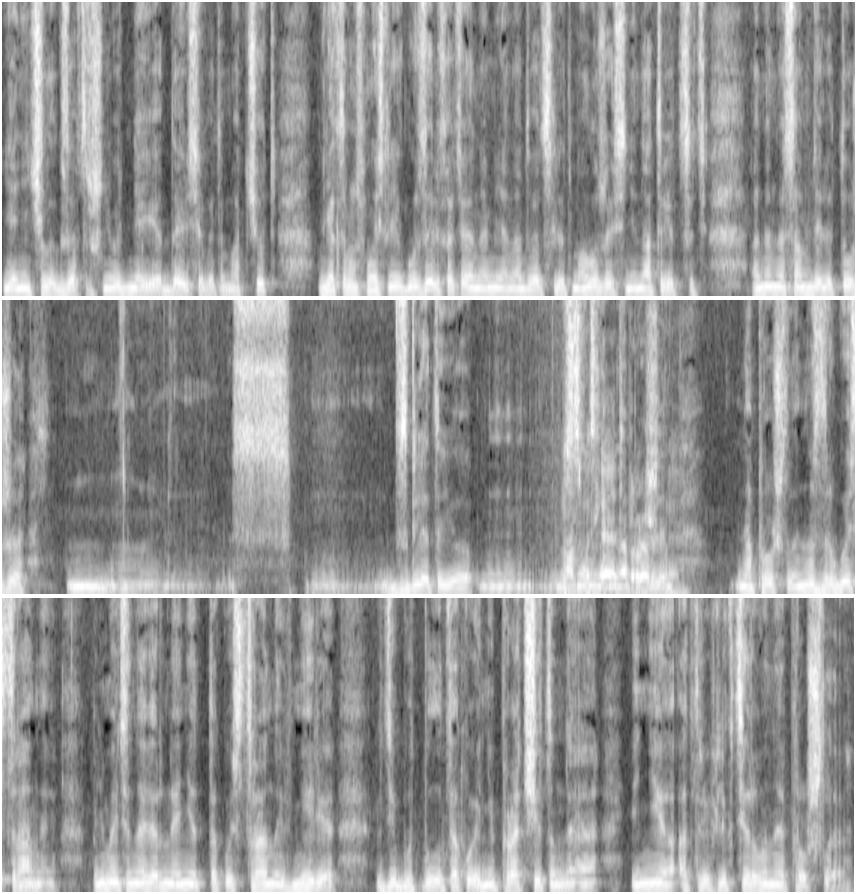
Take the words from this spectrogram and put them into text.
Я не человек завтрашнего дня, я отдаю себе в этом отчет. В некотором смысле и Гузель, хотя она меня на 20 лет моложе, если не на 30, она на самом деле тоже взгляд ее ну, осмысляет направлен прошлое. на прошлое. Но с другой стороны, понимаете, наверное, нет такой страны в мире, где бы было такое непрочитанное и не отрефлектированное прошлое.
